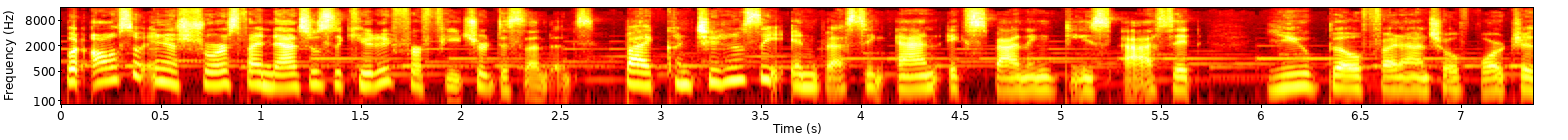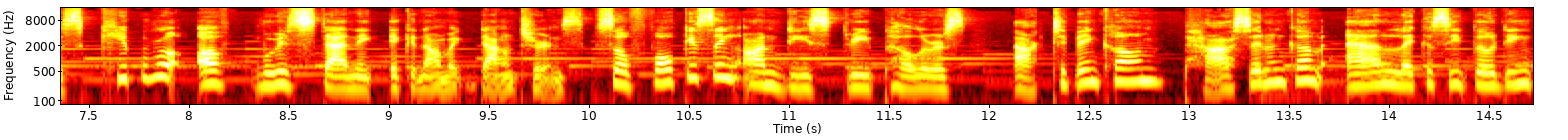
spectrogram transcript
but also ensures financial security for future descendants. By continuously investing and expanding these assets, you build financial fortress capable of withstanding economic downturns. So focusing on these three pillars, active income, passive income, and legacy building,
